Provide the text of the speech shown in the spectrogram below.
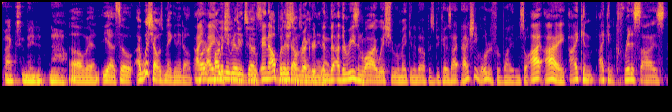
vaccinated now. Oh man, yeah. So I wish I was making it up. Part, I, I part wish of me really do does. And I'll put wish this on record. And the, the reason why I wish you were making it up is because I actually voted for Biden. So I, I, I can, I can criticize.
